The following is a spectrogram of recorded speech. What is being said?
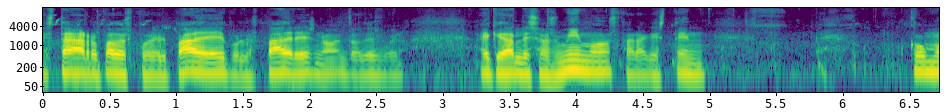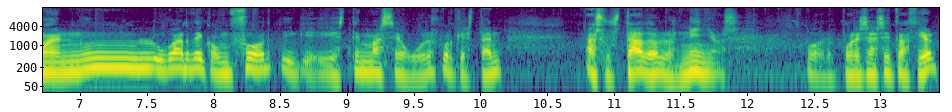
estar arropados por el padre, por los padres, ¿no? Entonces, bueno, hay que darles esos mimos para que estén como en un lugar de confort y que estén más seguros porque están asustados los niños por, esa situación.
